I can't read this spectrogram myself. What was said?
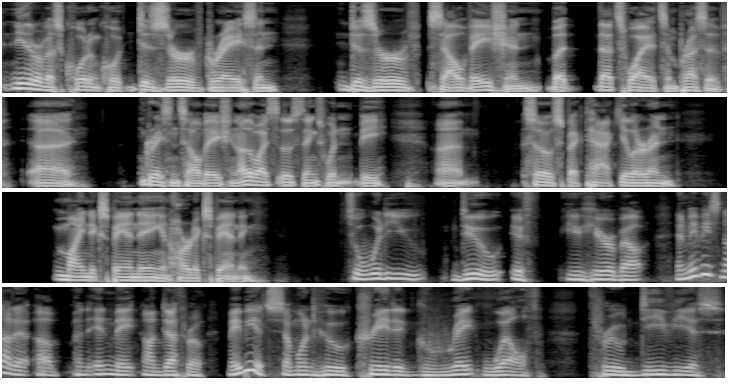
Neither of us quote unquote deserve grace and deserve salvation, but that's why it's impressive. Uh, grace and salvation. Otherwise, those things wouldn't be um, so spectacular and mind expanding and heart expanding. So, what do you do if you hear about, and maybe it's not a, a an inmate on death row, maybe it's someone who created great wealth through devious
